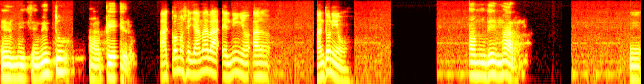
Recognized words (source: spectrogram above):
enmecimiento a Pedro. ¿A cómo se llamaba el niño? A- Antonio. Amudemar, Eh,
